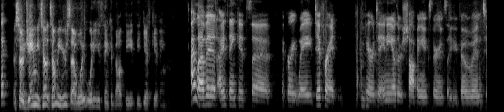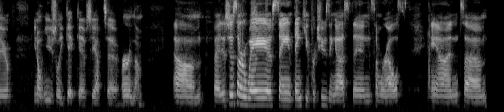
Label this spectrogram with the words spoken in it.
So, Jamie, tell, tell me your side. What, what do you think about the, the gift giving? I love it. I think it's a, a great way, different compared to any other shopping experience that you go into. You don't usually get gifts, you have to earn them. Um, but it's just our way of saying thank you for choosing us than somewhere else. And um,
